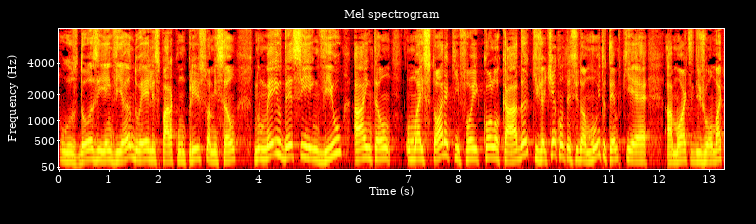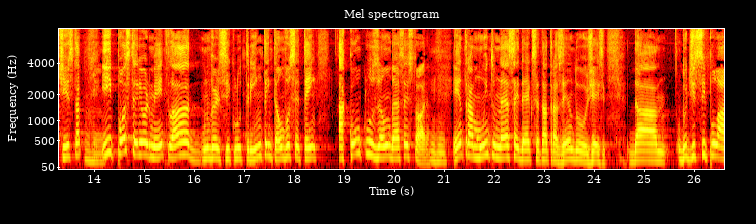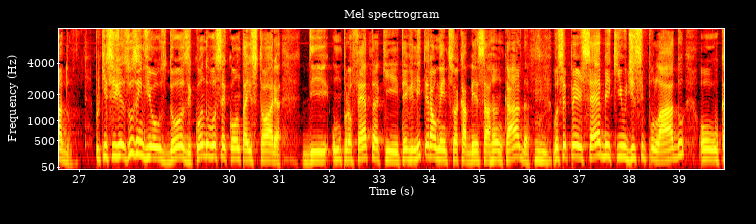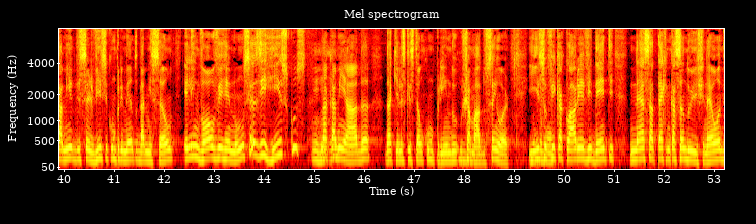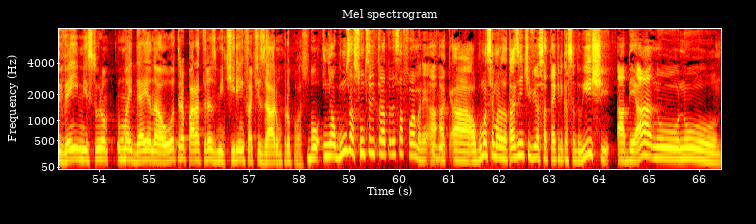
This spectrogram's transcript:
os doze e enviando eles para cumprir sua missão. No meio desse envio, há então uma história que foi colocada, que já tinha acontecido há muito tempo, que é a morte de João Batista. Uhum. E posteriormente, lá no versículo 30, então você tem a conclusão dessa história. Uhum. Entra muito nessa ideia que você está trazendo, Geise, da, do discipulado. Porque se Jesus enviou os doze, quando você conta a história de um profeta que teve literalmente sua cabeça arrancada, uhum. você percebe que o discipulado ou o caminho de serviço e cumprimento da missão, ele envolve renúncias e riscos uhum. na caminhada daqueles que estão cumprindo o chamado do Senhor. E Muito isso bom. fica claro e evidente nessa técnica sanduíche, né? onde vem e misturam uma ideia na outra para transmitir e enfatizar um propósito. Bom, em alguns assuntos ele trata dessa forma, né? Uhum. Há, algumas semanas atrás a gente viu essa técnica sanduíche, a BA, no, no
